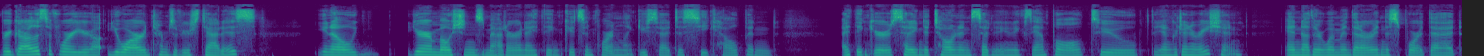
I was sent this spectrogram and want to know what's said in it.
regardless of where you you are in terms of your status, you know your emotions matter, and I think it's important, like you said, to seek help. And I think you're setting the tone and setting an example to the younger generation and other women that are in the sport that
